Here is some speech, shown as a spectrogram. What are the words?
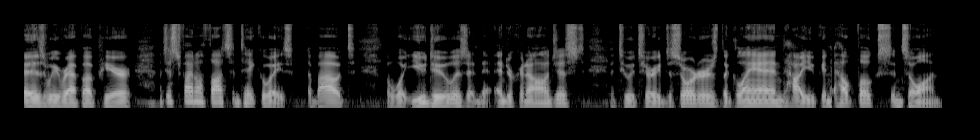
as we wrap up here, just final thoughts and takeaways about what you do as an endocrinologist, pituitary disorders, the gland, how you can help folks, and so on.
